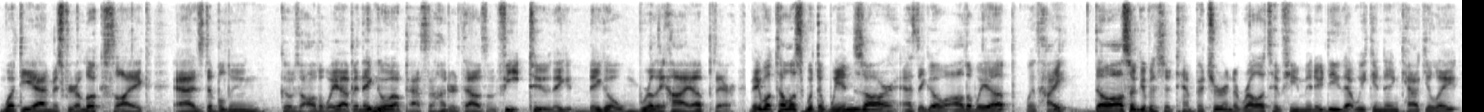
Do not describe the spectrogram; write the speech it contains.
what the atmosphere looks like as the balloon goes all the way up. And they can go up past 100,000 feet too. They, they go really high up there. They will tell us what the winds are as they go all the way up with height. They'll also give us the temperature and the relative humidity that we can then calculate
